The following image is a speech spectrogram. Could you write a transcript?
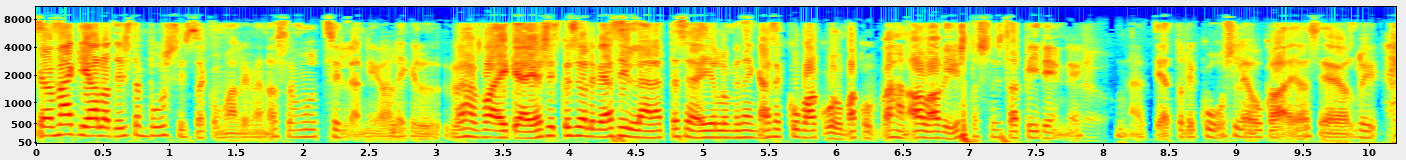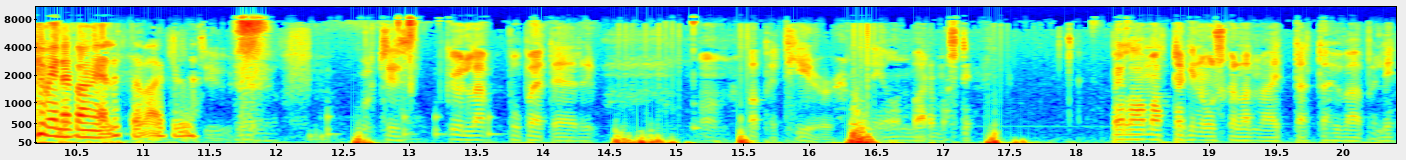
Joo, mäkin aloitin sitä bussissa, kun mä olin menossa mutsille, niin oli kyllä vähän vaikea. Ja sitten kun se oli vielä sillä että se ei ollut mitenkään se kuvakulma, kun vähän alaviistossa sitä pidin, niin Joo. näytti, että oli kuusi leukaa ja se oli hyvin epämiellyttävää kyllä. Mutta siis kyllä Puppeteeri on Puppeteer, niin on varmasti pelaamattakin uskalla väittää, että hyvä peli.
